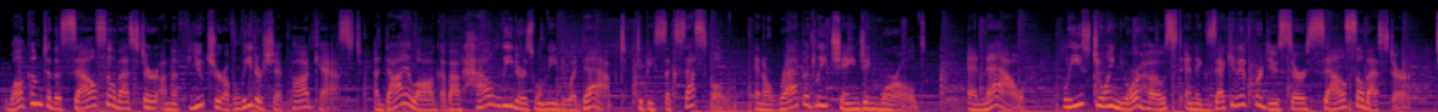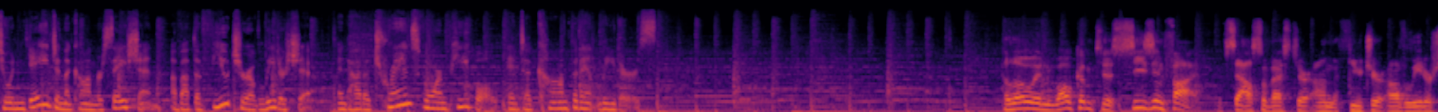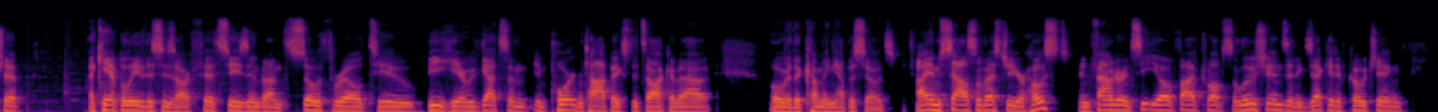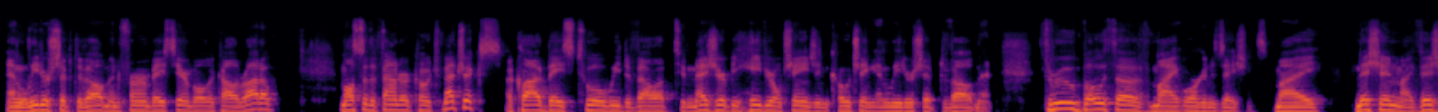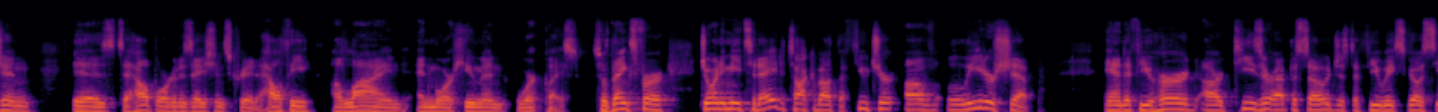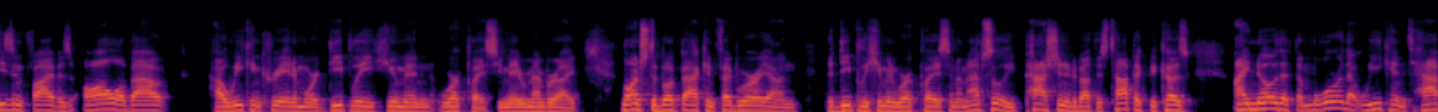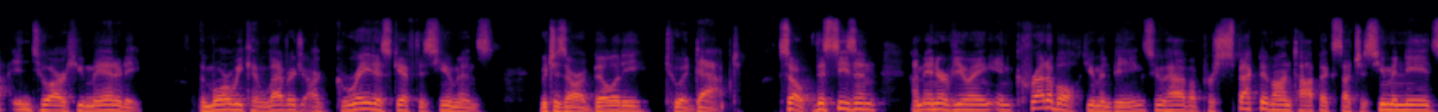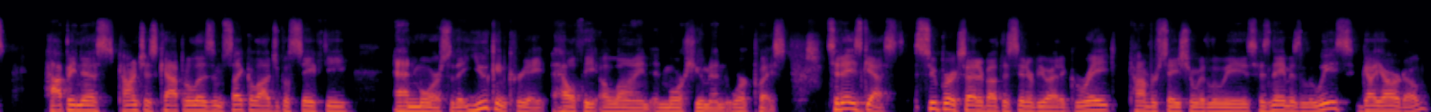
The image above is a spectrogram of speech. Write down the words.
Welcome to the Sal Silvester on the Future of Leadership podcast, a dialogue about how leaders will need to adapt to be successful in a rapidly changing world. And now, please join your host and executive producer, Sal Silvester, to engage in the conversation about the future of leadership and how to transform people into confident leaders. Hello, and welcome to season five of Sal Silvester on the future of leadership. I can't believe this is our fifth season, but I'm so thrilled to be here. We've got some important topics to talk about over the coming episodes. I am Sal Silvester, your host and founder and CEO of 512 Solutions, an executive coaching and leadership development firm based here in Boulder, Colorado. I'm also the founder of CoachMetrix, a cloud based tool we developed to measure behavioral change in coaching and leadership development through both of my organizations. My mission, my vision is to help organizations create a healthy, aligned, and more human workplace. So, thanks for joining me today to talk about the future of leadership. And if you heard our teaser episode just a few weeks ago, season five is all about how we can create a more deeply human workplace. You may remember I launched a book back in February on the deeply human workplace. And I'm absolutely passionate about this topic because I know that the more that we can tap into our humanity, the more we can leverage our greatest gift as humans, which is our ability to adapt. So, this season, I'm interviewing incredible human beings who have a perspective on topics such as human needs, happiness, conscious capitalism, psychological safety, and more so that you can create a healthy, aligned, and more human workplace. Today's guest, super excited about this interview. I had a great conversation with Luis. His name is Luis Gallardo.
